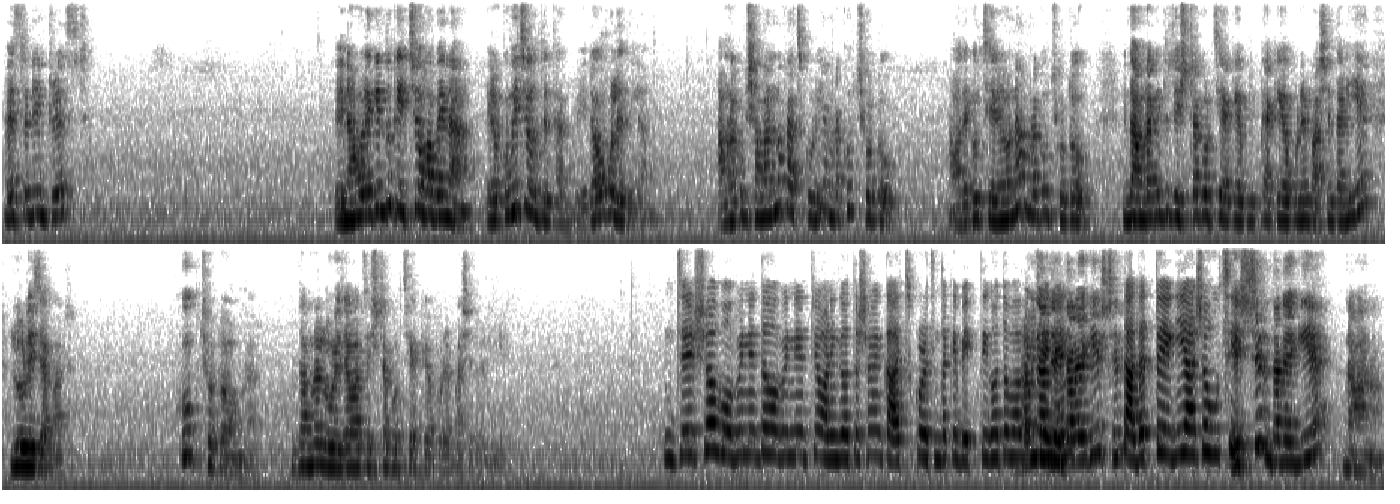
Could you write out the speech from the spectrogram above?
ভেস্টেড ইন্টারেস্ট এই না হলে কিন্তু কিচ্ছু হবে না। এরকমই চলতে থাকবে, এটাও বলে দিলাম। আমরা খুব সামান্য কাজ করি, আমরা খুব ছোট। আমাদের কেউ চেনেও না, আমরা খুব ছোট। কিন্তু আমরা কিন্তু চেষ্টা করছি একে একে অপরের পাশে দাঁড়িয়ে লড়ে যাবার। খুব ছোট আমরা, কিন্তু আমরা লড়ে যাওয়ার চেষ্টা করছি একে অপরের পাশে দাঁড়িয়ে। যেসব অভিনেতা অভিনেত্রী অনেক দত্তের সঙ্গে কাজ করেছেন তাকে ব্যক্তিগতভাবে চেনেন এসছেন? তাদের তো এগিয়ে আসা উচিত। এসছেন? তারা এগিয়ে? না না।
